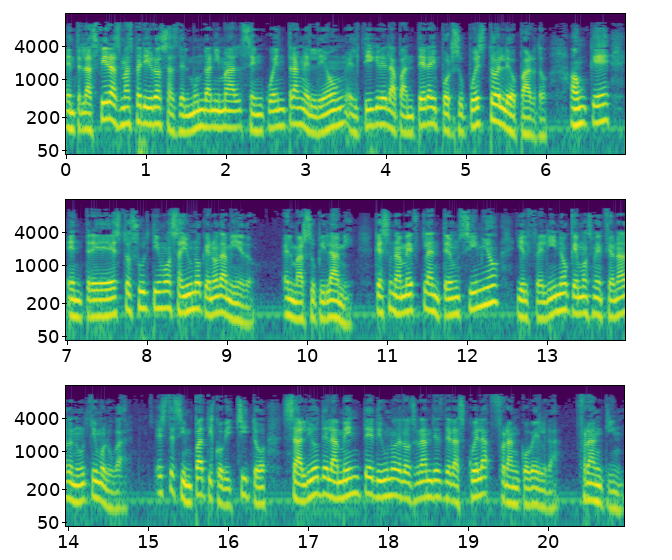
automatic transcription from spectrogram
Entre las fieras más peligrosas del mundo animal se encuentran el león, el tigre, la pantera y por supuesto el leopardo, aunque entre estos últimos hay uno que no da miedo, el marsupilami, que es una mezcla entre un simio y el felino que hemos mencionado en último lugar. Este simpático bichito salió de la mente de uno de los grandes de la escuela franco-belga, Franklin,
